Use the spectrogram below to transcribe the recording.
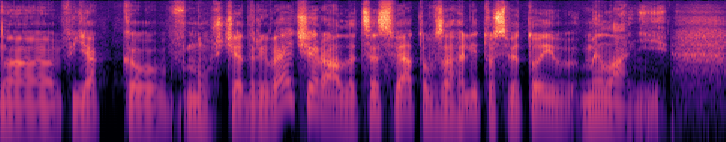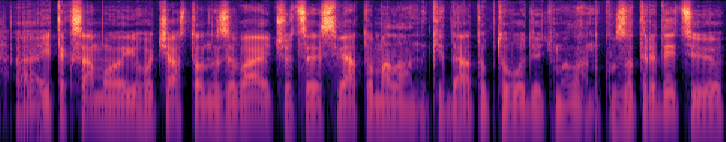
Е, як е, ну, щедрий вечір, але це свято взагалі-то святої Меланії. Е, і так само його часто називають, що це свято Маланки, да? тобто водять Маланку. За традицією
